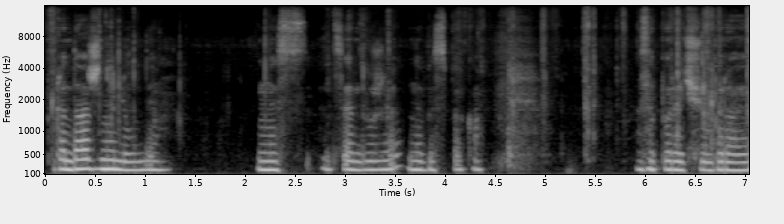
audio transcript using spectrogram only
Продажні люди. Це дуже небезпека. Заперечую, обираю,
